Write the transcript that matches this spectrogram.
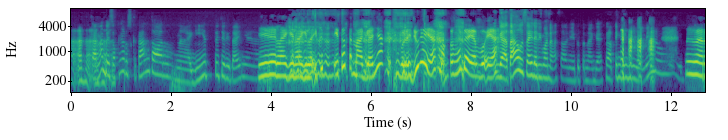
Karena besoknya harus ke kantor nah gitu ceritanya Gila, gila, gila. Itu, itu tenaganya boleh juga ya waktu muda ya, Bu ya. nggak tahu saya dari mana asalnya itu tenaga kerating tinggi minum gitu. Luar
